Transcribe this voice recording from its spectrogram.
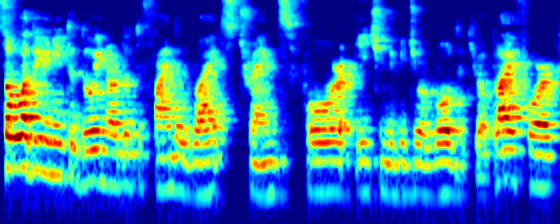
So what do you need to do in order to find the right strengths for each individual role that you apply for?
